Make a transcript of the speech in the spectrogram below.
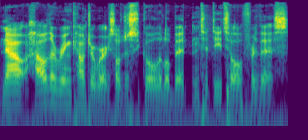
Now, how the ring counter works, I'll just go a little bit into detail for this.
